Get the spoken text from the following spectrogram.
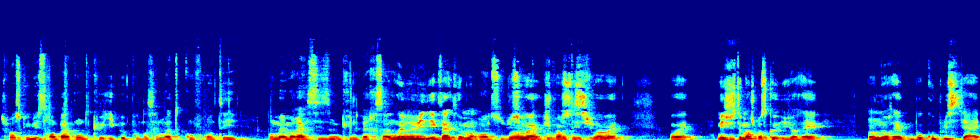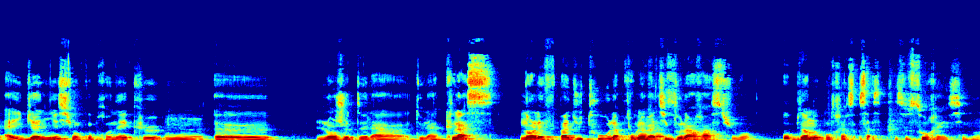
je pense que lui, il se rend pas compte qu'il peut potentiellement être confronté au même racisme qu'une personne. Oui, oui, oui, exactement. en dessous du Ouais, ouais, je pense aussi, ouais, ouais. Mais justement, je pense qu'il y aurait, on aurait beaucoup plus à, à y gagner si on comprenait que Mm. euh, l'enjeu de la, de la classe n'enlève pas du tout la problématique race, de la race, tu vois. Au, bien au contraire, ça, ça- ça se saurait sinon.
